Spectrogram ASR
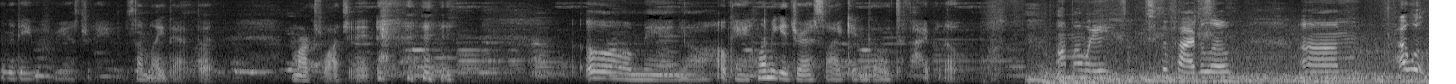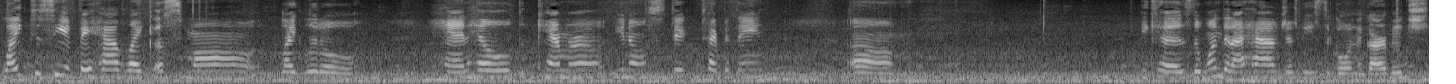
or the day before yesterday, something like that. But Mark's watching it. oh man, y'all. Okay, let me get dressed so I can go to Five Below. On my way to the Five Below. Um, I would like to see if they have like a small, like little handheld camera, you know, stick type of thing. Um, because the one that I have just needs to go in the garbage.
